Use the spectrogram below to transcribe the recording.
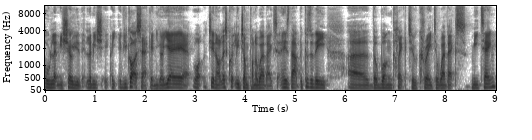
oh let me show you that let me sh-. if you got a second you go yeah yeah yeah well do you know let's quickly jump on a WebEx and is that because of the uh, the one click to create a WebEx meeting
